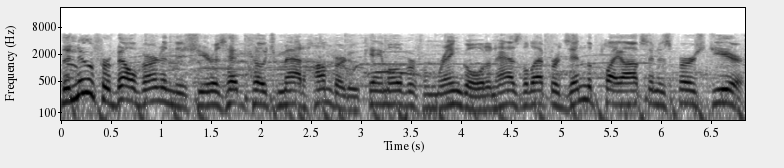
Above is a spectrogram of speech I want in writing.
The new for Belle Vernon this year is head coach Matt Humbert, who came over from Ringgold and has the Leopards in the playoffs in his first year.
